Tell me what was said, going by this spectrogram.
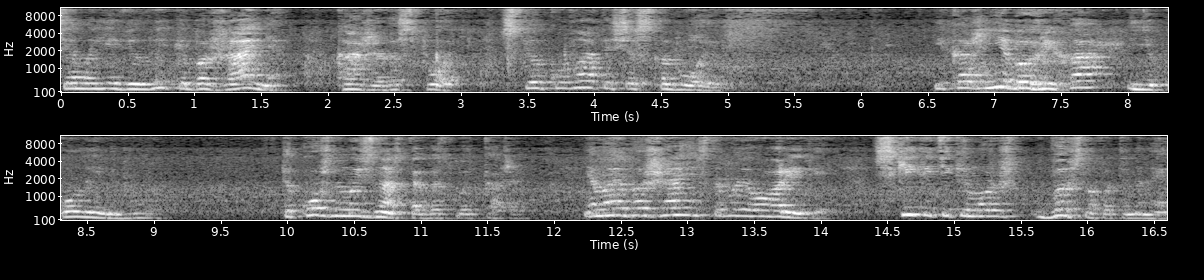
це моє велике бажання, каже Господь, спілкуватися з тобою. І каже, не було гріха і ніколи не було. То кожному із нас так Господь каже. Я маю бажання з тобою говорити, скільки тільки можеш вислухати мене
